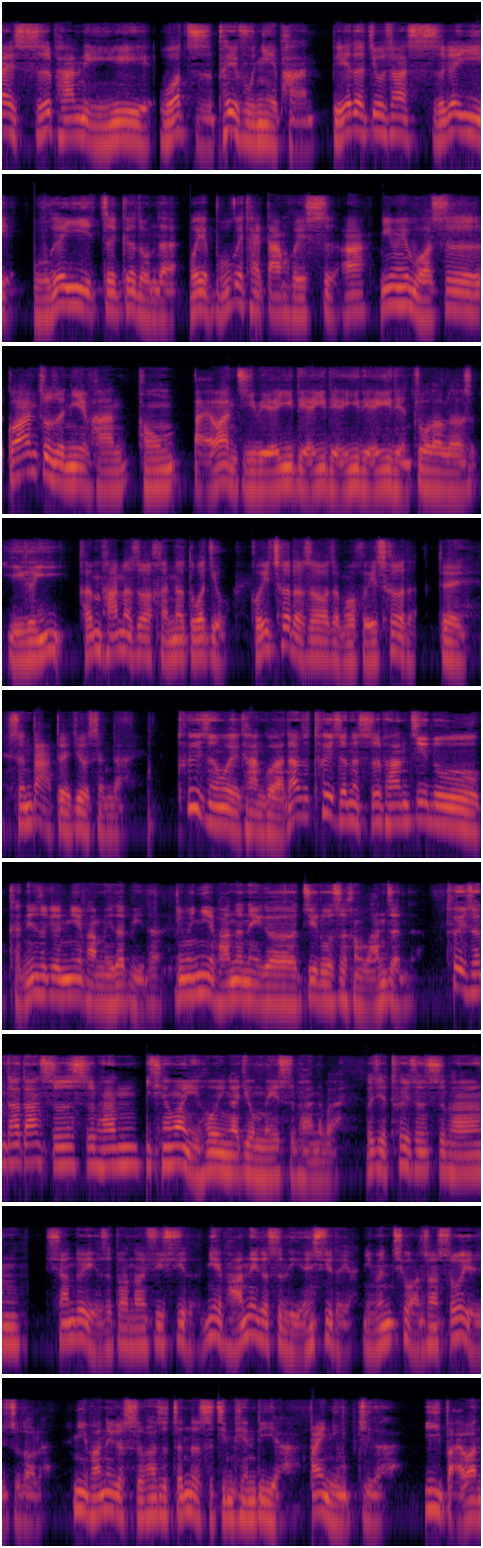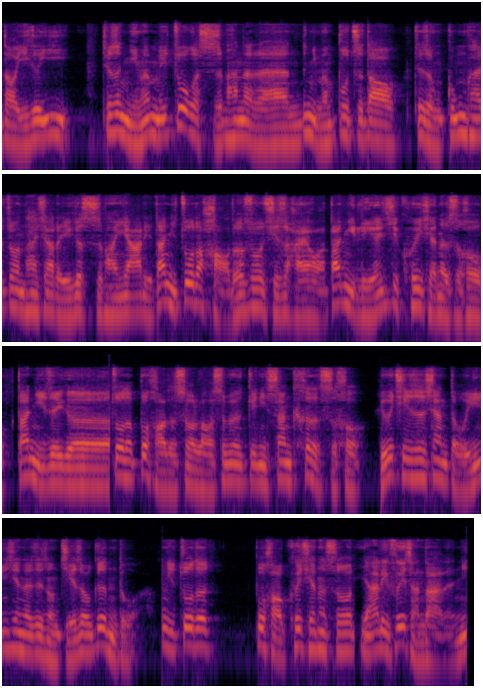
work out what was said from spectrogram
在实盘领域，我只佩服涅槃，别的就算十个亿、五个亿这各种的，我也不会太当回事啊。因为我是关注着涅槃从百万级别一点一点、一点一点做到了一个亿。横盘的时候横了多久？回撤的时候怎么回撤的？对，深大，对，就是深大。退升我也看过啊，但是退升的实盘记录肯定是跟涅槃没得比的，因为涅槃的那个记录是很完整的。退神他当时实盘一千万以后应该就没实盘了吧？而且退神实盘相对也是断断续续的，涅槃那个是连续的呀，你们去网上搜也就知道了。涅槃那个实盘是真的是惊天地呀，太牛逼了，一百万到一个亿。就是你们没做过实盘的人，你们不知道这种公开状态下的一个实盘压力。当你做的好的时候，其实还好；当你连续亏钱的时候，当你这个做的不好的时候，老师们给你上课的时候，尤其是像抖音现在这种节奏更多，你做的不好亏钱的时候，压力非常大的。你。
